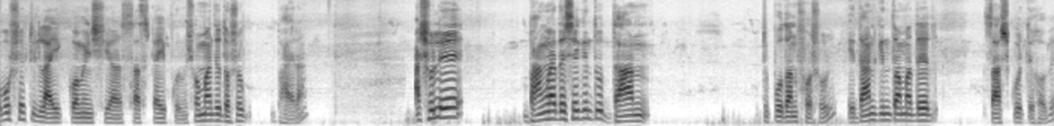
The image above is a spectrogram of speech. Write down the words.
অবশ্যই একটি লাইক কমেন্ট শেয়ার সাবস্ক্রাইব করবেন। সম্মানিত দর্শক ভাইরা, আসলে বাংলাদেশে কিন্তু ধান একটি প্রধান ফসল। এই ধান কিন্তু আমাদের চাষ করতে হবে।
